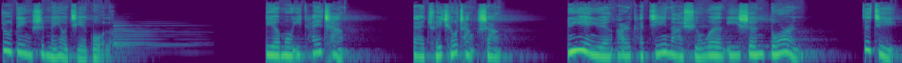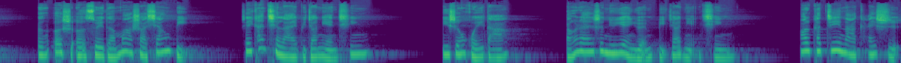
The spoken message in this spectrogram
注定是没有结果了。第二幕一开场，在锤球场上，女演员阿尔卡基娜询问医生多尔，自己跟二十二岁的玛莎相比，谁看起来比较年轻？医生回答。当然是女演员比较年轻。阿尔卡季娜开始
